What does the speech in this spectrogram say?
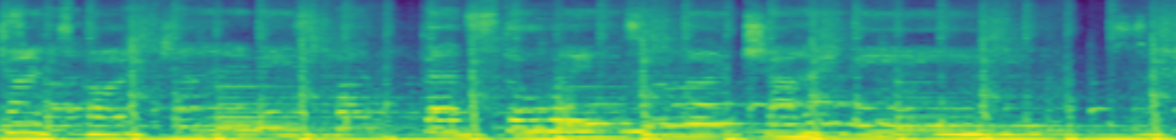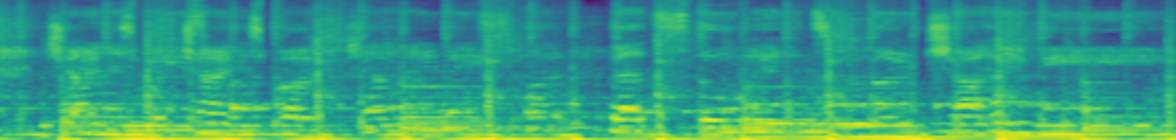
Chinese Pod. That's the way to learn Chinese. Chinese Pod, Chinese Pod. That's the way to learn Chinese.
